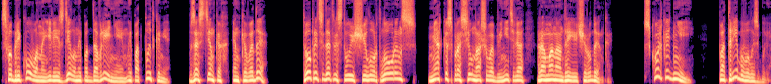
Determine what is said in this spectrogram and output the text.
сфабрикованы или сделаны под давлением и под пытками в застенках НКВД, то председательствующий лорд Лоуренс мягко спросил нашего обвинителя Романа Андреевича Руденко. Сколько дней потребовалось бы,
